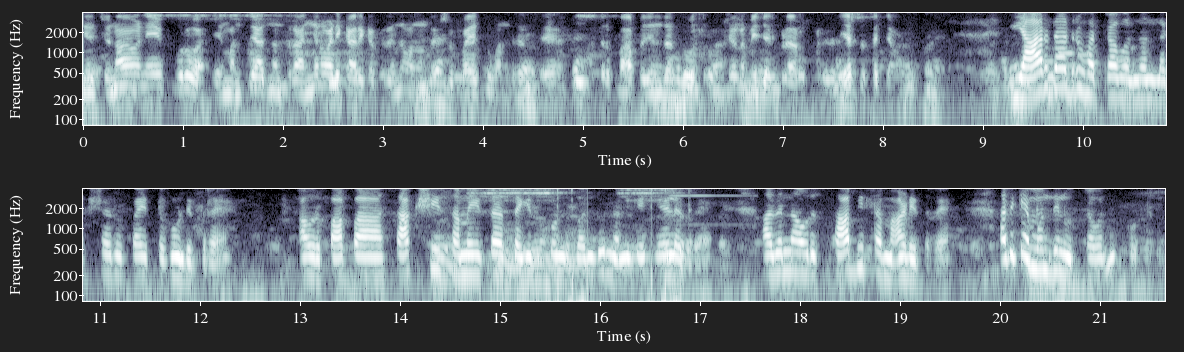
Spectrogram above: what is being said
ನೀವು ಚುನಾವಣೆ ಪೂರ್ವ ಏನ್ ಮಂತ್ರಿ ಆದ ನಂತರ ಅಂಗನವಾಡಿ ಕಾರ್ಯಕರ್ತರಿಂದ ಒಂದೊಂದು ಲಕ್ಷ ರೂಪಾಯಿ ತಗೊಂಡ್ರಂತೆ ಅದ್ರ ಪಾಪದಿಂದ ಸೋತರು ಅಂತ ಹೇಳಿ ರಮೇಶ್ ಜಾರಕಿಹೊಳಿ ಆರೋಪ ಮಾಡಿದ್ರು ಎಷ್ಟು ಸತ್ಯ? ಯಾರ್ದಾದ್ರೂ ಹತ್ರ ಒಂದೊಂದು ಲಕ್ಷ ರೂಪಾಯಿ ತಗೊಂಡಿದ್ರೆ, ಅವ್ರ ಪಾಪ ಸಾಕ್ಷಿ ಸಮೇತ ತೆಗೆದುಕೊಂಡು ಬಂದು ನನಗೆ ಹೇಳಿದ್ರೆ, ಅದನ್ನು ಅವರು ಸಾಬೀತ ಮಾಡಿದರೆ, ಅದಕ್ಕೆ ಮುಂದಿನ ಉತ್ತರವನ್ನು ಕೊಡ್ತೀನಿ.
